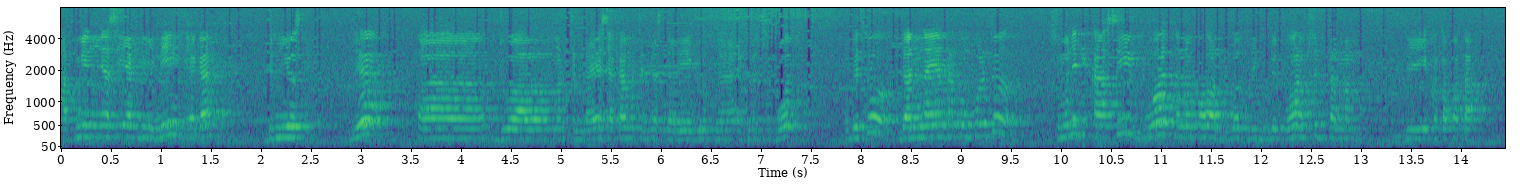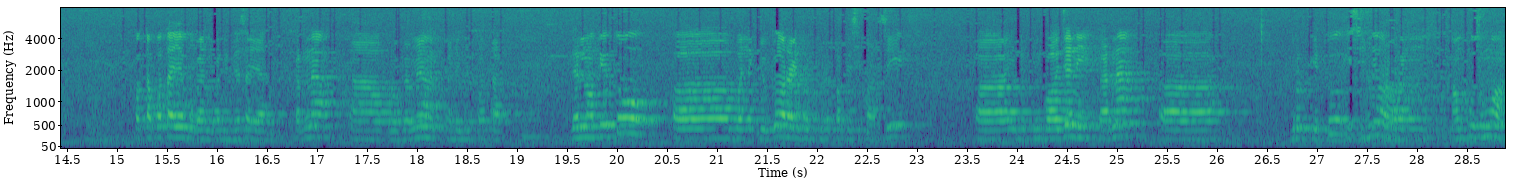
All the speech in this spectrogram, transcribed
adminnya si FB ini ya kan jenius nih. Dia eh, jual merchandise ya kan merchandise dari grupnya FB tersebut. Habis itu dana yang terkumpul itu semuanya dikasih buat tanam pohon, buat beli bibit pohon bisa ditanam di kota-kota. Kota-kota ya bukan bukan di desa ya. Karena eh, programnya ada di kota. Dan waktu itu eh, banyak juga orang yang ber- berpartisipasi. Eh, info aja nih karena eh, grup itu isinya orang-orang mampu semua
